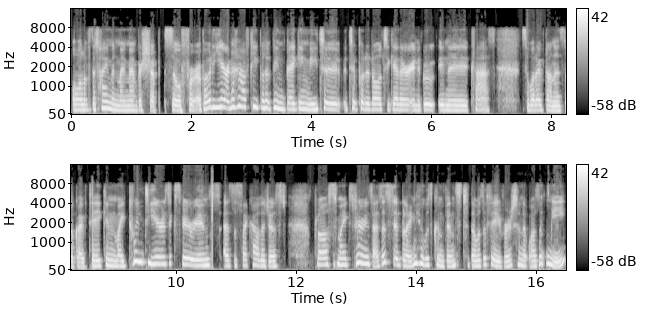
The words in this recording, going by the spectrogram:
all of the time in my membership. So for about a year and a half, people have been begging me to to put it all together in a group in a class. So what I've done is, look, I've taken my 20 years experience as a psychologist, plus my experience as a sibling who was convinced there was a favourite and it wasn't me,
